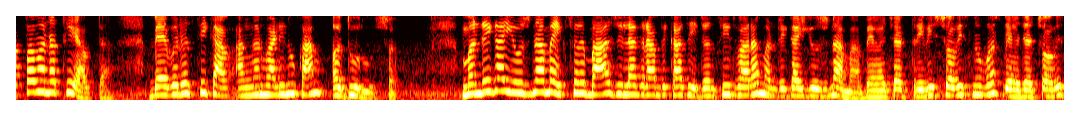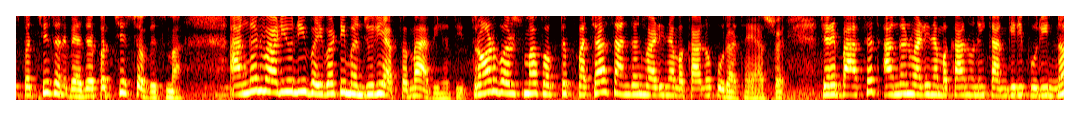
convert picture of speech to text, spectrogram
આપવામાં નથી આવતા. બે વર્ષથી આંગણવાડીનું કામ અધૂરું છે. મનરેગા યોજનામાં એકસો ને બાર જિલ્લા ગ્રામ વિકાસ એજન્સી દ્વારા મનરેગા યોજનામાં બે હજાર ત્રેવીસ ચોવીસનું વર્ષ, બે હજાર ચોવીસ પચીસ અને બે હજાર પચીસ ચોવીસમાં આંગણવાડીઓની વહીવટી મંજૂરી આપવામાં આવી હતી. ત્રણ વર્ષમાં ફક્ત પચાસ આંગણવાડીના મકાનો પૂરા થયા છે. જ્યારે બાસઠ આંગણવાડીના મકાનોની કામગીરી પૂરી ન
